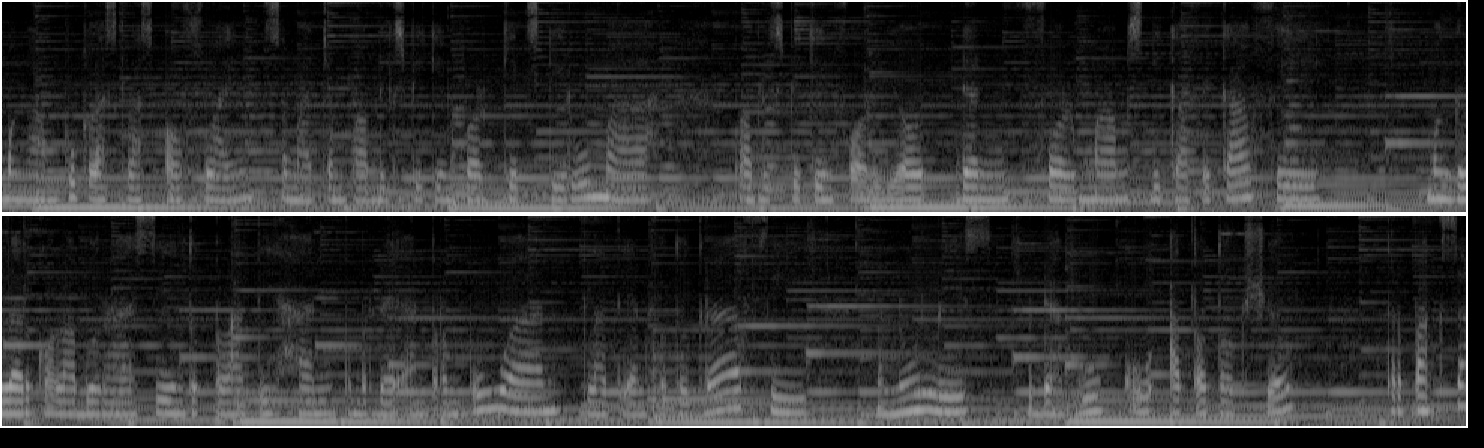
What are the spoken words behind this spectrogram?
mengampu kelas-kelas offline semacam public speaking for kids di rumah, public speaking for youth dan for moms di kafe-kafe, menggelar kolaborasi untuk pelatihan pemberdayaan perempuan, pelatihan fotografi, menulis, bedah buku, atau talk show, terpaksa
